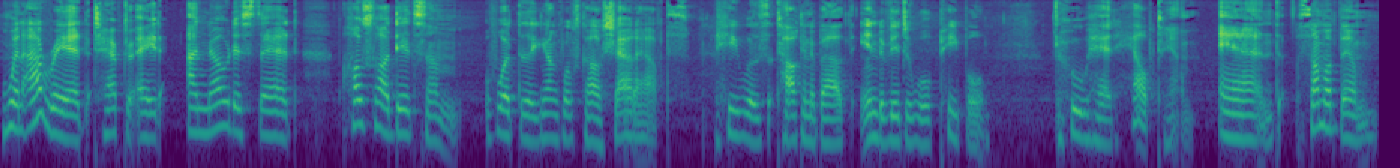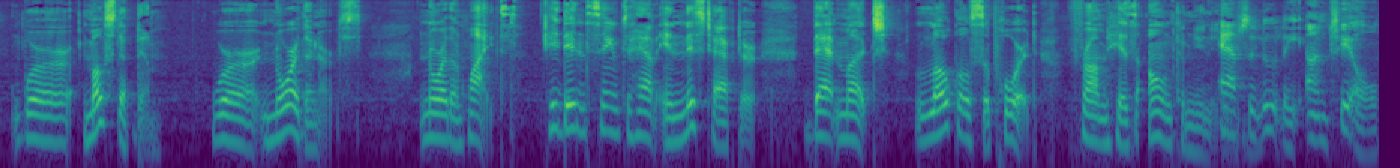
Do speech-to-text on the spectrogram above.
When I read Chapter 8, I noticed that Holtzclaw did some what the young folks call shout outs. He was talking about individual people who had helped him. And some of them were, most of them were Northerners, Northern whites. He didn't seem to have in this chapter that much local support from his own community. Absolutely, until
